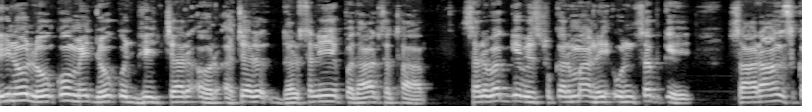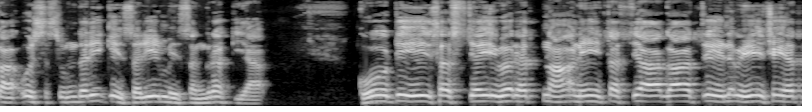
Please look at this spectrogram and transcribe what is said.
तीनों लोकों में जो कुछ भी चर और अचर दर्शनीय पदार्थ था, सर्वज्ञ विश्वकर्मा ने उन सब के सारांश का उस सुंदरी के शरीर में संग्रह किया। कोटि सश्चैव रत्नानि तस्गात्रेण वेशयत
